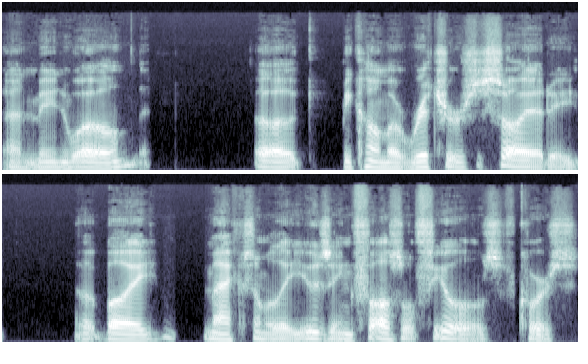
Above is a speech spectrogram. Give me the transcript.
And meanwhile, uh, become a richer society uh, by maximally using fossil fuels. Of course,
